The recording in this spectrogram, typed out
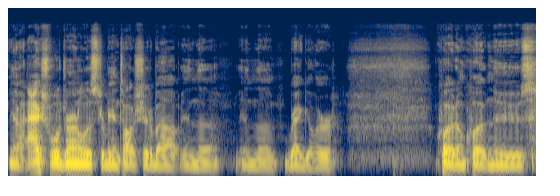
you know actual journalists are being taught shit about in the in the regular quote unquote news.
